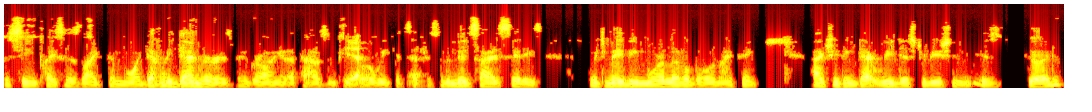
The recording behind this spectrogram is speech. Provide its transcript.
we're seeing places like the more definitely Denver has been growing at a thousand people yeah. a week, etc. Yeah. So the mid-sized cities, which may be more livable, and I think I actually think that redistribution is good.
